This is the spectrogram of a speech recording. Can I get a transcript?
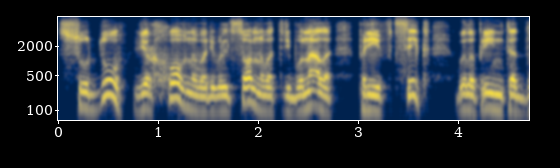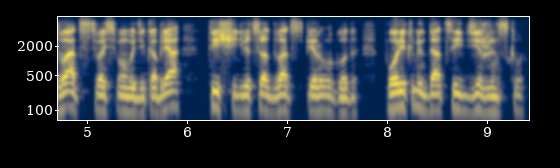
суду Верховного революционного трибунала при ВЦИК было принято 28 декабря 1921 года по рекомендации Дзержинского.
